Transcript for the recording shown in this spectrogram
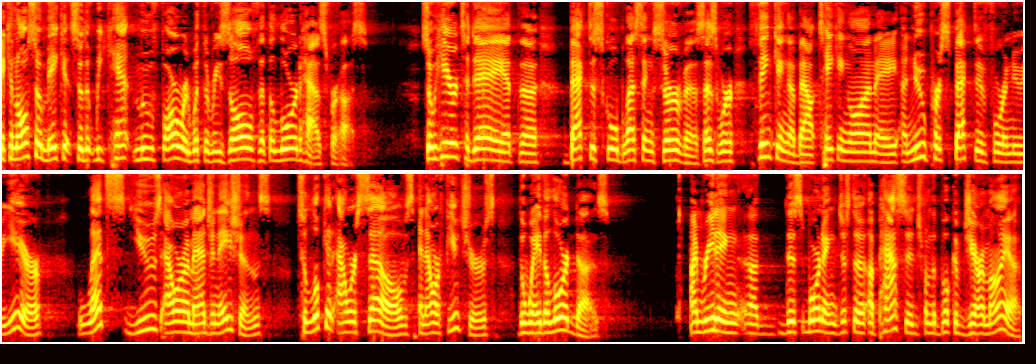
It can also make it so that we can't move forward with the resolve that the Lord has for us. So here today at the back to school blessing service, as we're thinking about taking on a, a new perspective for a new year, let's use our imaginations to look at ourselves and our futures the way the Lord does. I'm reading uh, this morning just a, a passage from the book of Jeremiah,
